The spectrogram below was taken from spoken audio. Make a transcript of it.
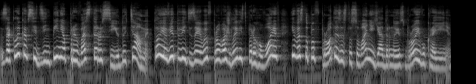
закликав Сі Цзіньпіня привести Росію до тями. Той у відповідь заявив про важливість переговорів і виступив проти застосування ядерної зброї в Україні.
